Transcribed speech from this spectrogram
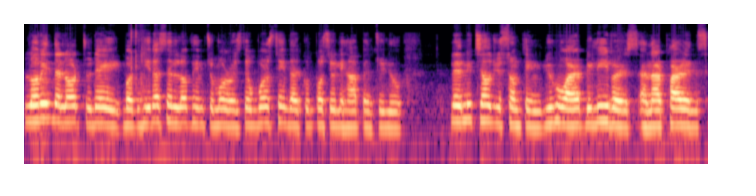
loving the Lord today, but he doesn't love him tomorrow is the worst thing that could possibly happen to you. Let me tell you something, you who are believers and are parents,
